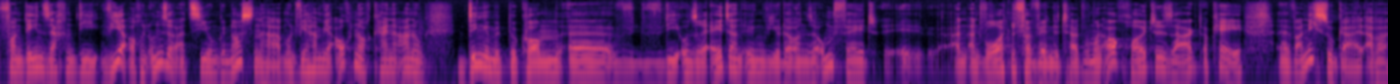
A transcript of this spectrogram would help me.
von den Sachen, die wir auch in unserer Erziehung genossen haben. Und wir haben ja auch noch, keine Ahnung, Dinge mitbekommen, äh, die unsere Eltern irgendwie oder unser Umfeld äh, an, an, Worten verwendet hat, wo man auch heute sagt, okay, äh, war nicht so geil. Aber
